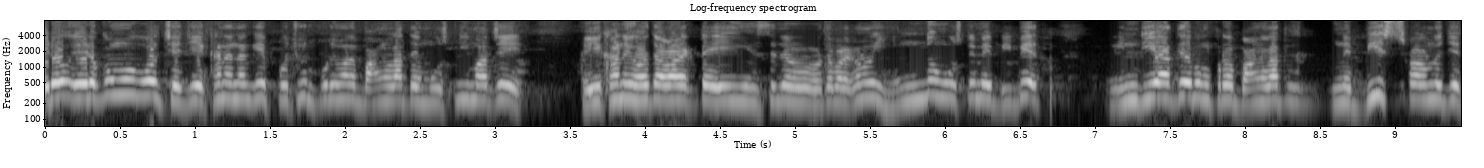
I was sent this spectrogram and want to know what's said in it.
এরও, এরকমও বলছে যে এখানে নাকি প্রচুর পরিমাণে বাংলাতে মুসলিম আছে। এইখানে হয়তো আবার একটা এই ইনসিডেন্ট হতে পারে। কারণ হিন্দু মুসলিমের বিভেদ ইন্ডিয়াতে এবং পুরো বাংলাতে মানে বিষ ছড়ানোর যে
